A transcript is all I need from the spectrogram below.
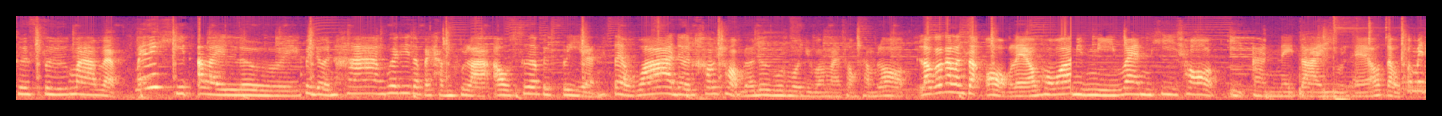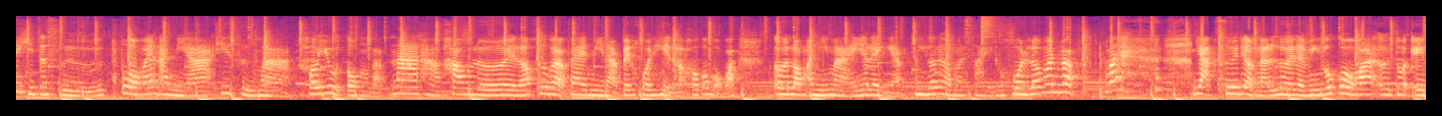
คือซื้อมาแบบไม่ได้คิดอะไรเลย ไปเดินห้างเพื่อที่จะไปทำธุระเอาเสื้อไปเปลี่ยน แต่ว่าเดินเข้าช็อปแล้วเดินวนๆอยู่ประมาณ2อสารอบ แล้วก็กำลังจะออกแล้ว เพราะว่ามินมีแว่นที่ชอบอีกอันในใจอยู่แล้ว แต่ก็ไม่ได้คิดจะซื้อตัวแว่นอันนี้ที่ซื้อมาเขาอยู่ตรงแบบหน้าทางเข้าเลย แล้วคือแบบแฟนมีน่ะเป็นคนเห็นแล้วเขาก็บอกว่าเออลองอันนี้ไหมอะไรเงี้ยมินก็เลยเอามาใส่ทุกคนแล้วมันแบบไม่อยากซื้อเดี๋ยวนั้นเลยแต่มินก็กลัวว่าเออตัวเอง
